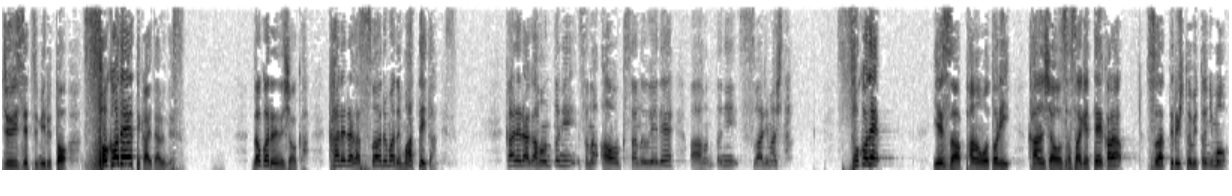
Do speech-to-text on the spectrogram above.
11節見ると「そこで!」って書いてあるんです。どこででしょうか？彼らが座るまで待っていたんです。彼らが本当にその青草の上であ本当に座りました。そこでイエスはパンを取り感謝を捧げてから座っている人々にも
